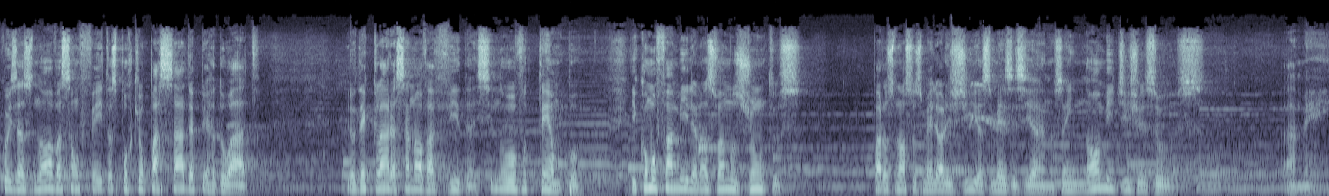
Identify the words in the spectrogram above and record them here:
coisas novas são feitas porque o passado é perdoado. Eu declaro essa nova vida, esse novo tempo, e como família nós vamos juntos para os nossos melhores dias, meses e anos, em nome de Jesus. Amém.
